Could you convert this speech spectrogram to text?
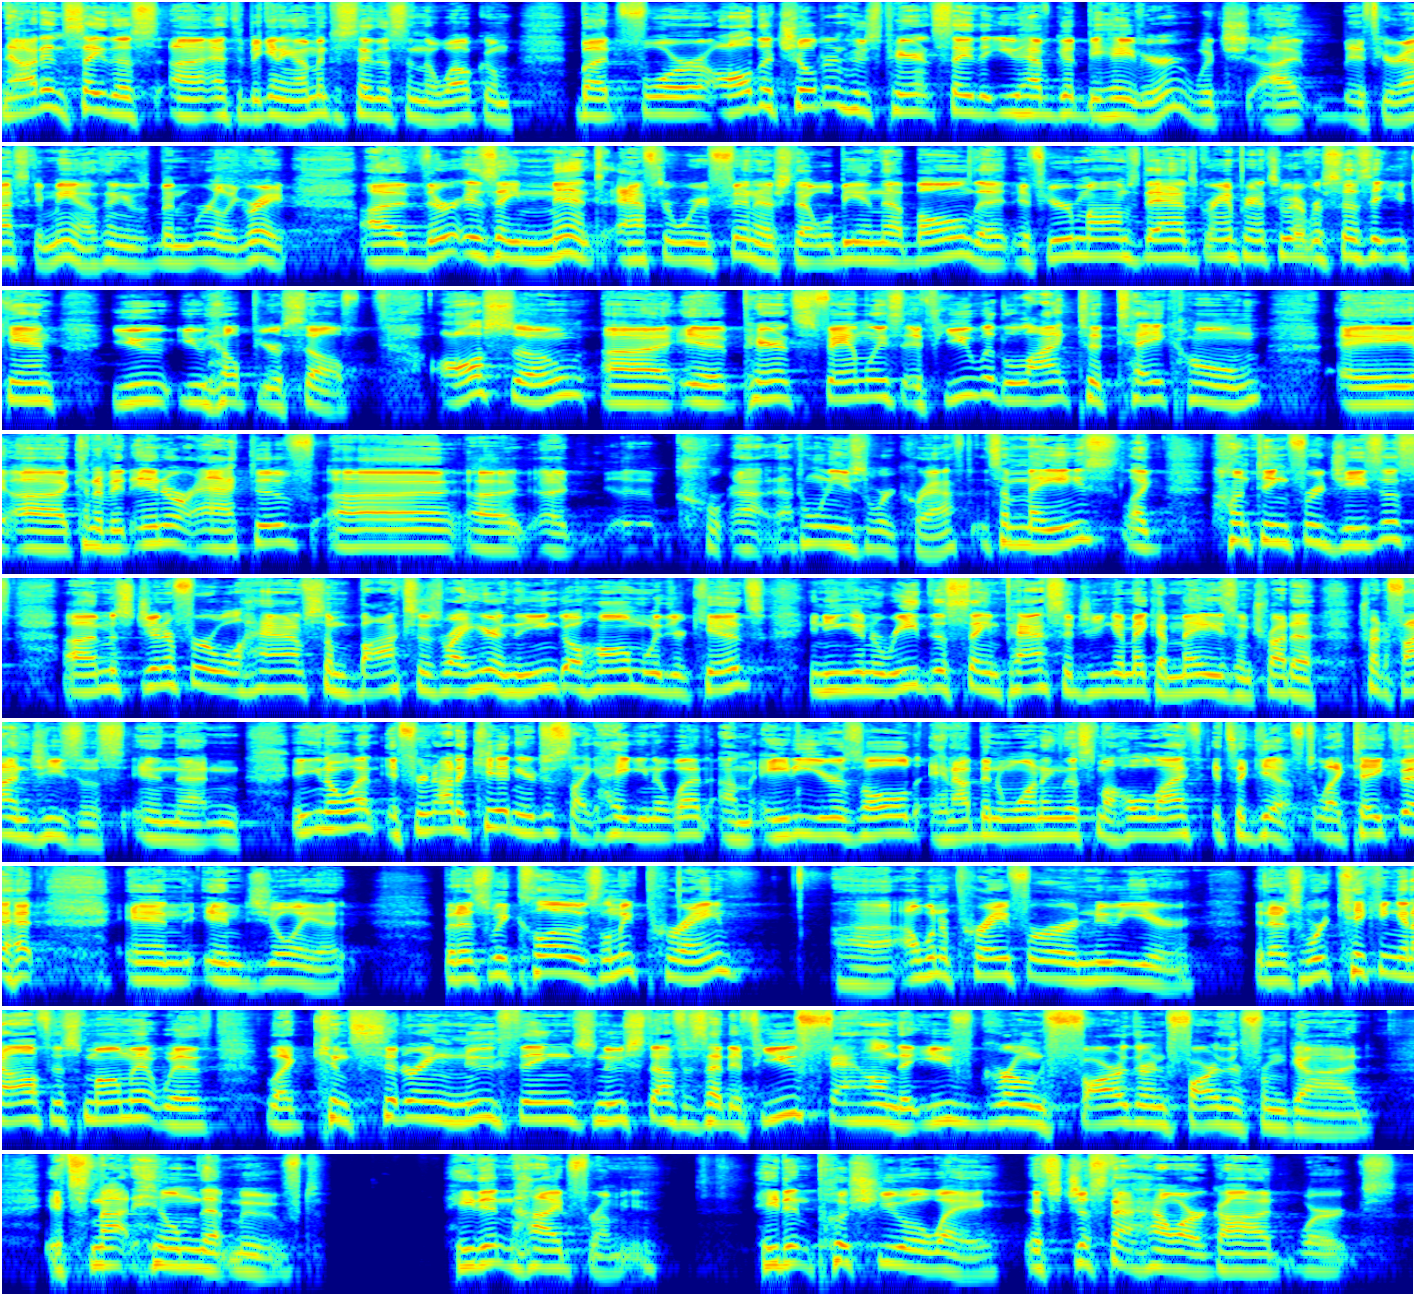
Now, I didn't say this uh, at the beginning. I meant to say this in the welcome. But for all the children whose parents say that you have good behavior, which I, if you're asking me, I think it's been really great. Uh, there is a mint after we finish that will be in that bowl that if your mom's, dad's, grandparents, whoever says that you can, you, you help yourself. Also, uh, parents, families, if you would like to take home a uh, kind of an interactive uh, uh, I don't want to use the word craft. It's a maze, like hunting for Jesus. Uh, Miss Jennifer will have some boxes right here, and then you can go home with your kids and you can read the same passage. You can make a maze and try to try to find Jesus in that. And, and you know what? If you're not a kid and you're just like, hey, you know what? I'm 80 years old and I've been wanting this my whole life. It's a gift. Like take that and enjoy it. But as we close, let me pray uh, I want to pray for our new year that as we're kicking it off this moment with like considering new things, new stuff, is that if you found that you've grown farther and farther from God, it's not Him that moved. He didn't hide from you. He didn't push you away. It's just not how our God works.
